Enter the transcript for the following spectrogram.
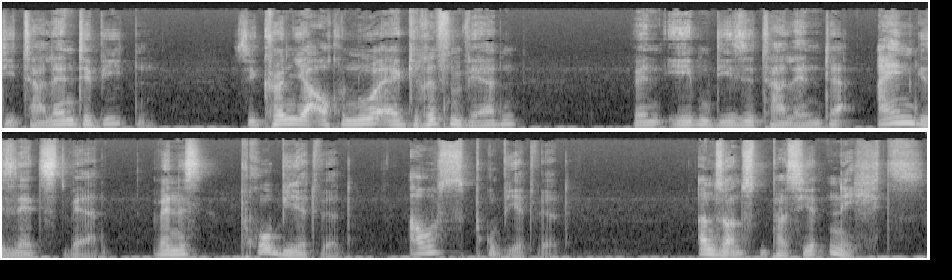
die Talente bieten, sie können ja auch nur ergriffen werden, wenn eben diese Talente eingesetzt werden, wenn es probiert wird, ausprobiert wird. Ansonsten passiert nichts.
